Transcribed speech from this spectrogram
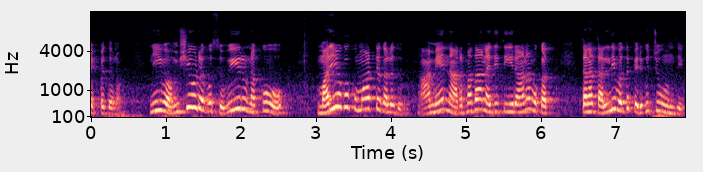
చెప్పెదను. నీ వంశీయుడకు సువీరునకు మరి ఒక కుమార్తె కలదు. ఆమె నర్మదా నది తీరాన ఒక తన తల్లి వద్ద పెరుగుచూ ఉంది.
